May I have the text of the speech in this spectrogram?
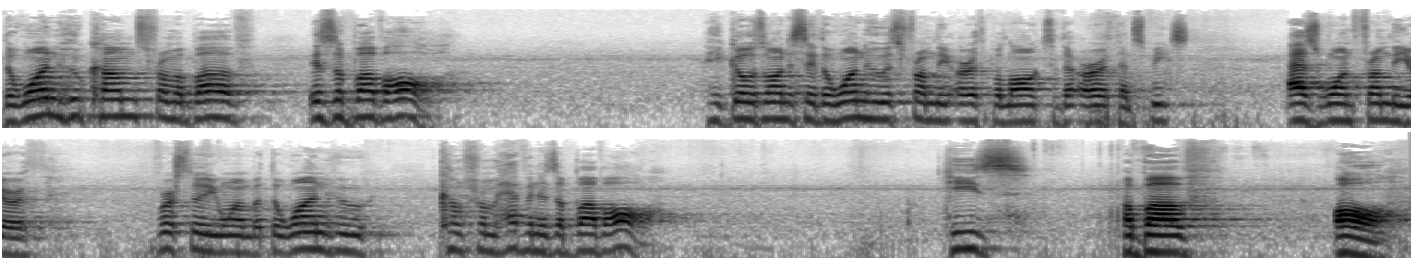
the one who comes from above is above all. He goes on to say, the one who is from the earth belongs to the earth and speaks as one from the earth. Verse 31 But the one who comes from heaven is above all. He's above all.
